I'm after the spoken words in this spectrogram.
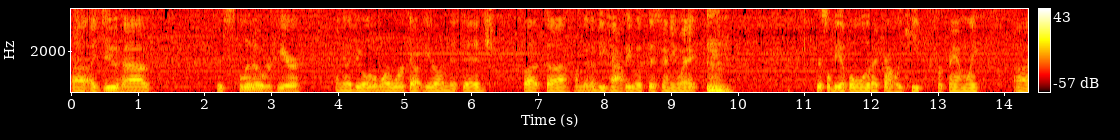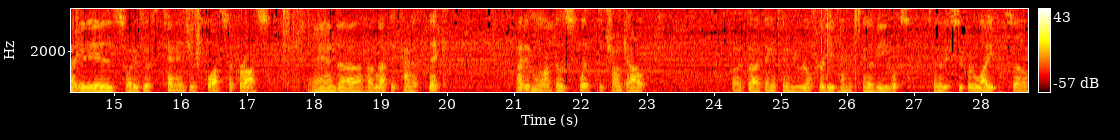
Uh, I do have this split over here. I'm going to do a little more work out here on this edge but uh, I'm going to be happy with this anyway. This will be a bowl that I probably keep for family uh, it is, what is this, 10 inches plus across. And uh, I left it kind of thick. I didn't want those splits to chunk out. But uh, I think it's going to be real pretty and it's going to be, whoops, it's going to be super light. So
